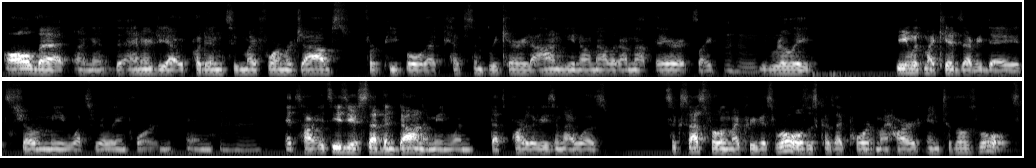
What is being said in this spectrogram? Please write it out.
all that and the energy I would put into my former jobs for people that have simply carried on, you know, now that I'm not there, it's like mm-hmm. really being with my kids every day, it's shown me what's really important. And mm-hmm. it's hard, it's easier said than done. I mean, when that's part of the reason I was successful in my previous roles is because I poured my heart into those roles.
